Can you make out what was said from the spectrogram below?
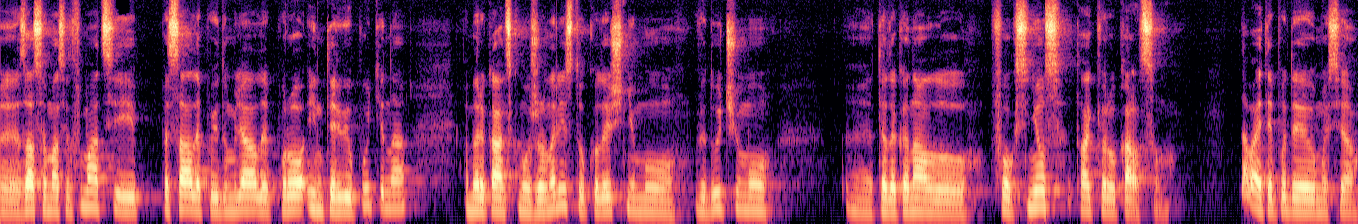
е, засоби масової інформації писали, повідомляли про інтерв'ю Путіна американському журналісту, колишньому ведучому е, телеканалу Fox News Такеру Карлсону. Давайте подивимося,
